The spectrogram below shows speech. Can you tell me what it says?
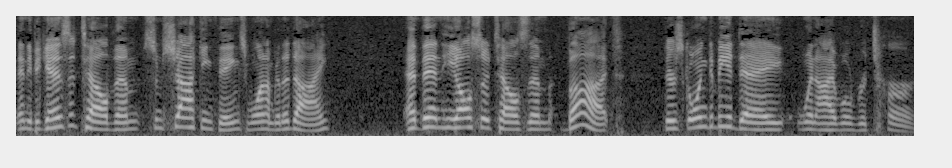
And he begins to tell them some shocking things. One, I'm going to die. And then he also tells them, but there's going to be a day when I will return.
